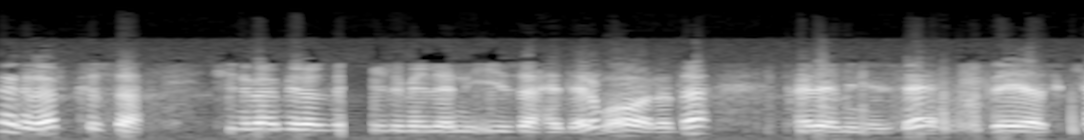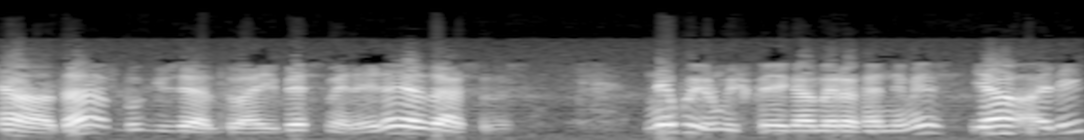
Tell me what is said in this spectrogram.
Ne kadar kısa. Şimdi ben biraz da kelimelerini izah ederim. O arada kaleminizde beyaz kağıda bu güzel duayı besmeleyle yazarsınız. Ne buyurmuş Peygamber Efendimiz? Ya Ali,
